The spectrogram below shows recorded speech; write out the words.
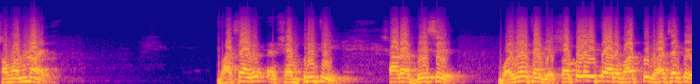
সমন্বয় ভাষার সম্প্রীতি সারা দেশে বজায় থাকে সকলেই তার মাতৃভাষাকে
